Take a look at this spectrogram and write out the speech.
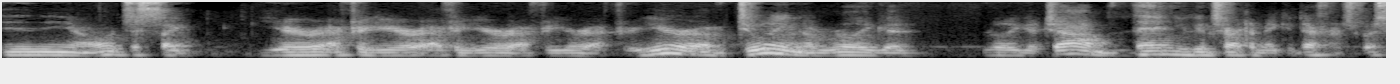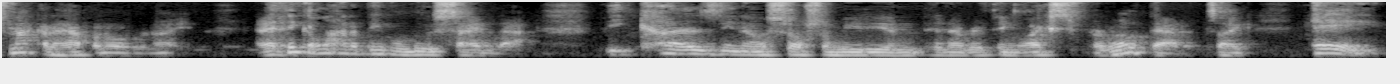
And, you know, just like year after year after year after year after year of doing a really good, really good job, then you can start to make a difference. But it's not going to happen overnight. And I think a lot of people lose sight of that because, you know, social media and, and everything likes to promote that. It's like, hey,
